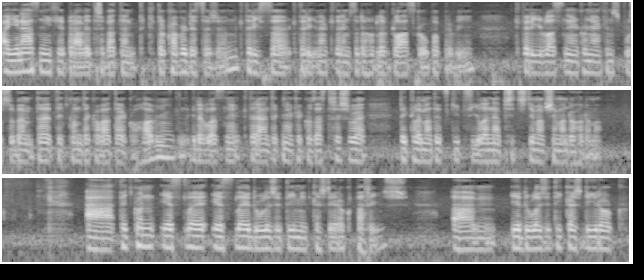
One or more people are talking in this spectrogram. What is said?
A jiná z nich je právě třeba ten to cover decision, který se, který, na kterém se dohodli v Glasgow poprvé, který vlastně jako nějakým způsobem, to je teď taková ta jako hlavní, kde vlastně, která tak nějak jako zastřešuje ty klimatické cíle napříč těma všema dohodama. A teď, jestli, jestli je důležitý mít každý rok Paříž, um, je důležitý každý rok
